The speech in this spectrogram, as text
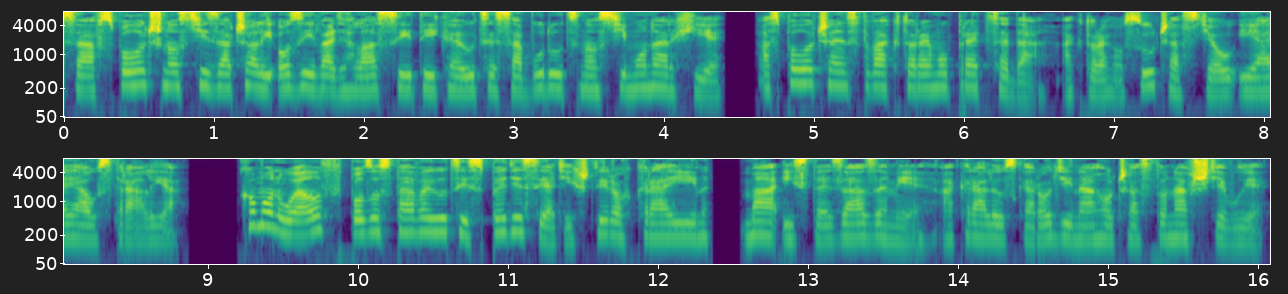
sa v spoločnosti začali ozývať hlasy týkajúce sa budúcnosti monarchie a spoločenstva, ktorému predseda a ktorého súčasťou je aj Austrália. Commonwealth, pozostávajúci z 54 krajín, má isté zázemie a kráľovská rodina ho často navštevuje.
